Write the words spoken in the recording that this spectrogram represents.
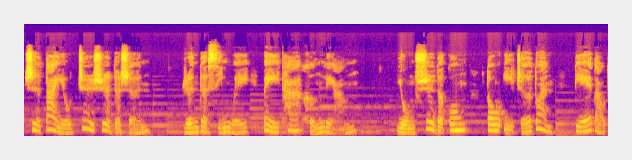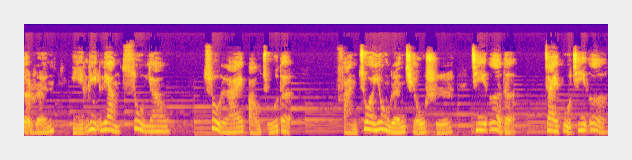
是带有知识的神，人的行为被他衡量。勇士的弓。都已折断，跌倒的人以力量束腰，素来饱足的，反作用人求食；饥饿的，再不饥饿；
